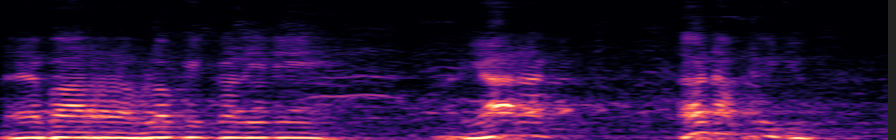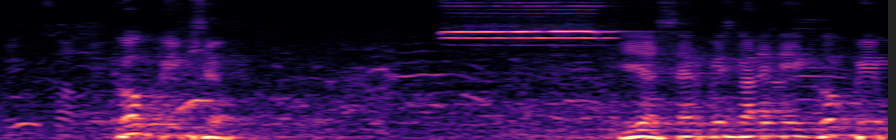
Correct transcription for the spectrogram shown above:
Lebar blocking kali ini. Yarak 67. Gong Bim Show. Iya, servis kali ini Gong Bim.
